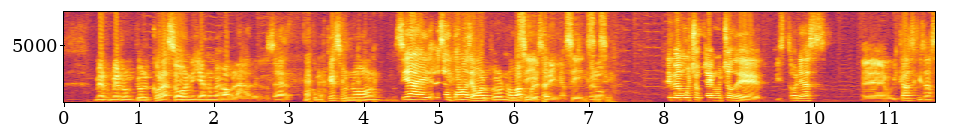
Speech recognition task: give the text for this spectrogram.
me, rompió el corazón y ya no me va a hablar. O sea, como que eso no. Sí hay, temas de amor, pero no va por esa línea. Sí, pues, sí, sí. Sí veo mucho que hay mucho de historias eh, ubicadas quizás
